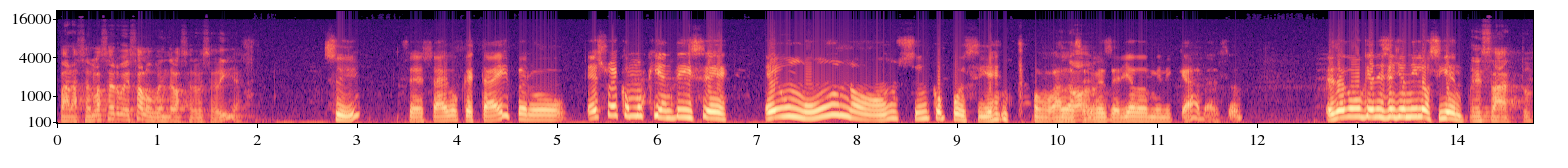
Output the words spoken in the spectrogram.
para hacer la cerveza lo vende la cervecería. Sí, es algo que está ahí, pero eso es como quien dice, es un 1 un 5% a la cervecería dominicana. Eso, es como quien dice, yo ni lo siento. Exacto.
